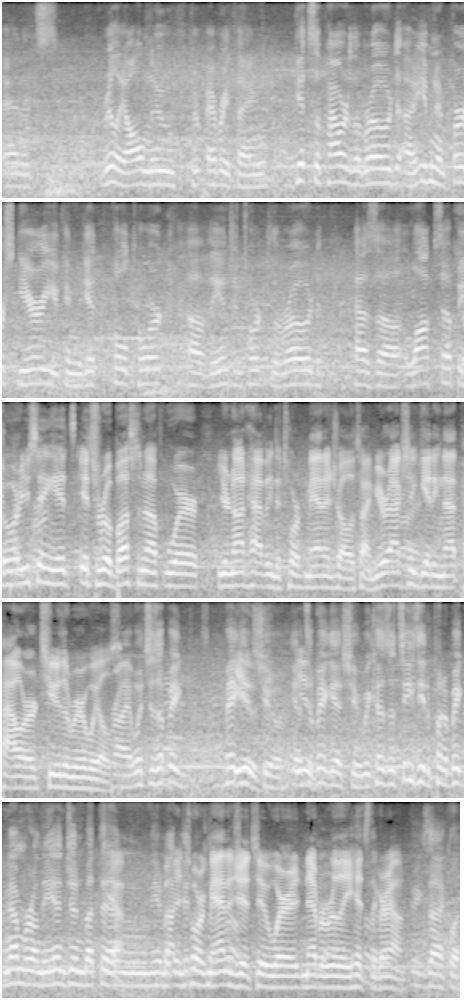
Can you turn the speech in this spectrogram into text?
and it's really all new through everything. Gets the power to the road. Uh, even in first gear, you can get full torque of the engine torque to the road. Has uh, locks up. So are you saying it's it's robust enough where you're not having to torque manage all the time? You're actually getting that power to the rear wheels. Right, which is a big, big Huge, issue. It's huge. a big issue because it's easy to put a big number on the engine, but then you're but not then torque to manage it to where it never really hits the ground. Exactly.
